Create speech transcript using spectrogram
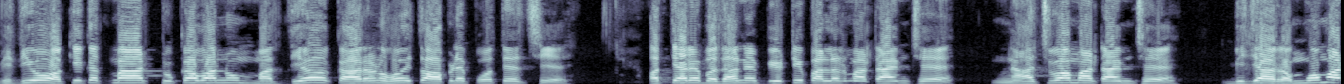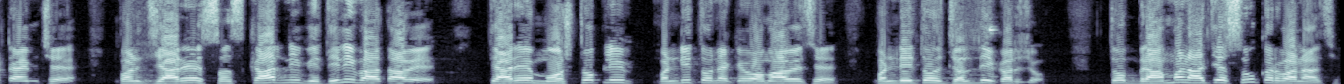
વિધિઓ હકીકતમાં ટૂંકાવવાનું મધ્ય કારણ હોય તો આપણે પોતે જ છીએ. અત્યારે બધાને બ્યુટી પાર્લરમાં ટાઈમ છે નાચવામાં ટાઈમ છે બીજા રમવામાં ટાઈમ છે. પણ જ્યારે સંસ્કારની વિધિની વાત આવે, ત્યારે મોસ્ટ ઓફલી પંડિતોને કહેવામાં આવે છે, પંડિતો, જલ્દી કરજો. તો બ્રાહ્મણ આજે શું કરવાના છે?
